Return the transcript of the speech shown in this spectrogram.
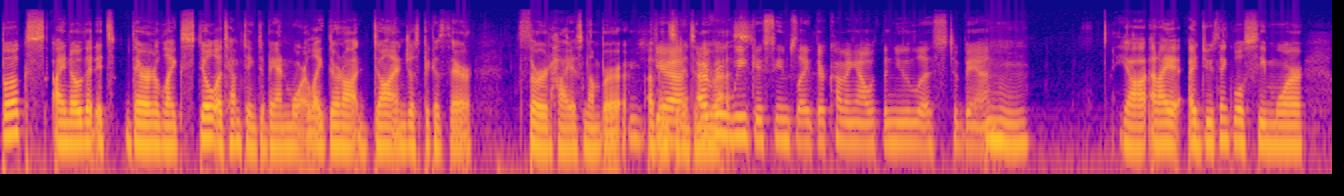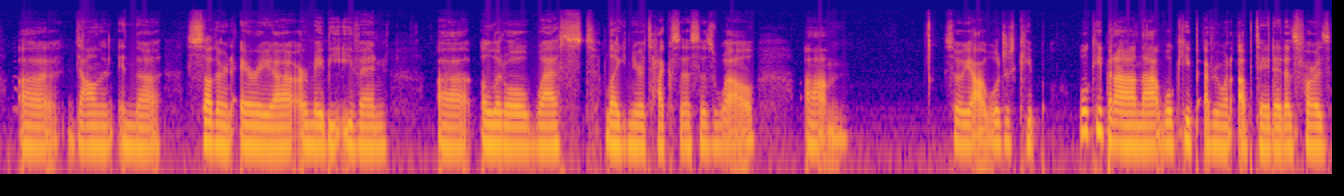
books, I know that it's they're like still attempting to ban more. Like they're not done just because they're third highest number of yeah, incidents in every US. week it seems like they're coming out with a new list to ban. Mm-hmm. Yeah, and I I do think we'll see more uh, down in the southern area or maybe even uh, a little west, like near Texas as well. Um, so yeah, we'll just keep we'll keep an eye on that. We'll keep everyone updated as far as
